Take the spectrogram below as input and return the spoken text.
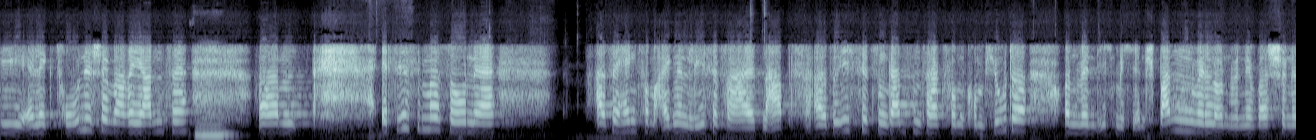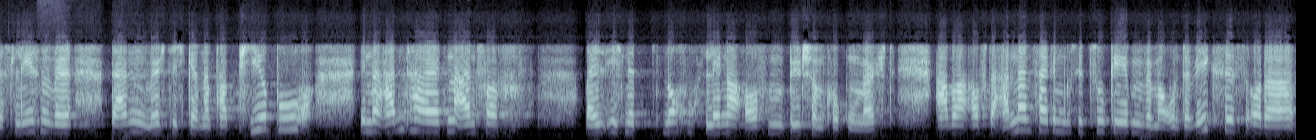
die elektronische Variante. Mhm. Ähm, es ist immer so eine, also hängt vom eigenen Leseverhalten ab. Also ich sitze den ganzen Tag vom Computer und wenn ich mich entspannen will und wenn ich was Schönes lesen will, dann möchte ich gerne ein Papierbuch in der Hand halten, einfach weil ich nicht noch länger auf dem Bildschirm gucken möchte. Aber auf der anderen Seite muss ich zugeben, wenn man unterwegs ist oder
